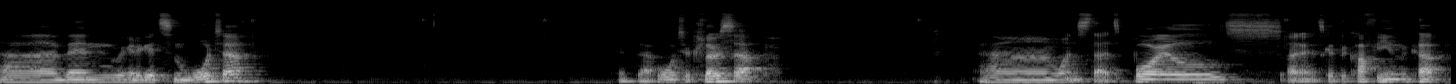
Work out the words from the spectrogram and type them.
Uh, then we're going to get some water. Get that water close up. Um, once that's boiled, let's get the coffee in the cup.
